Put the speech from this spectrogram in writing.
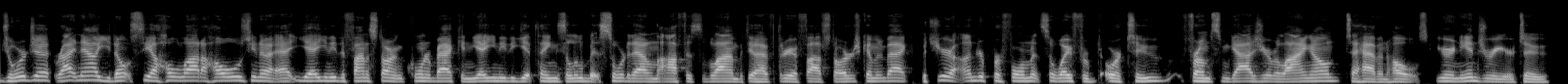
Georgia right now you don't see a whole lot of holes, you know, at, yeah, you need to find a starting cornerback and yeah, you need to get things a little bit it sorted out on the offensive line, but you'll have three or five starters coming back. But you're an underperformance away for or two from some guys you're relying on to having holes. You're an injury or two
